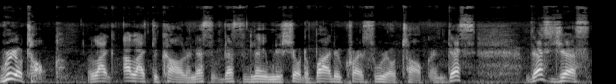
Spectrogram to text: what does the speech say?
real talk like I like to call it. And that's that's the name of the show, the Body of Christ Real Talk, and that's that's just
